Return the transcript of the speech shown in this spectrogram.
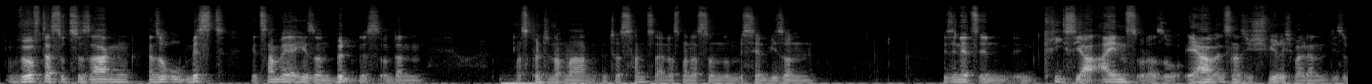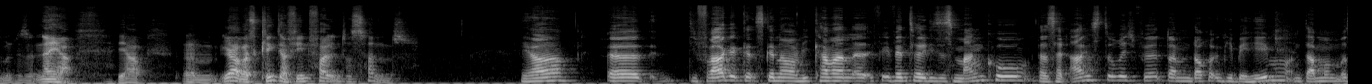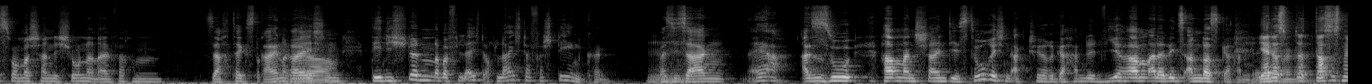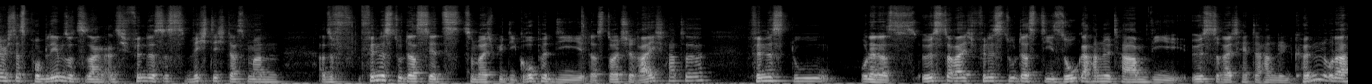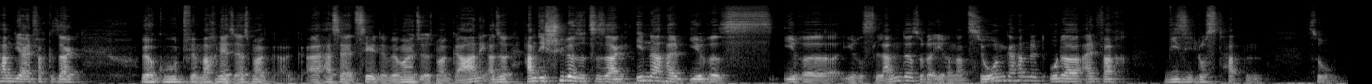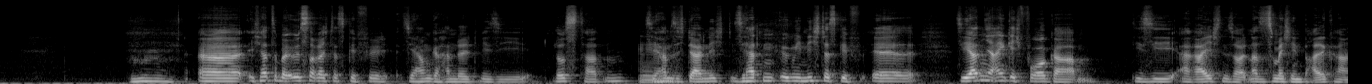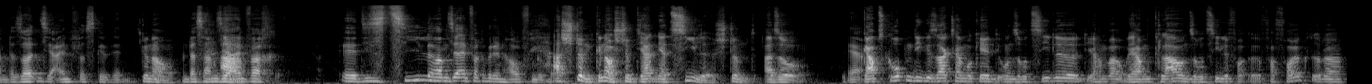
wirft das sozusagen dann so, oh Mist, jetzt haben wir ja hier so ein Bündnis und dann das könnte nochmal interessant sein, dass man das so, so ein bisschen wie so ein wir sind jetzt in, in Kriegsjahr 1 oder so. Ja, ist natürlich schwierig, weil dann diese Bündnisse. Naja, ja. Ähm, ja, aber es klingt auf jeden Fall interessant. Ja, äh, die Frage ist genau, wie kann man äh, eventuell dieses Manko, dass es halt ahistorisch wird, dann doch irgendwie beheben und da muss man wahrscheinlich schon dann einfach einen Sachtext reinreichen, Ja. den die Schüler dann aber vielleicht auch leichter verstehen können. Weil Mhm. sie sagen, naja, also so haben anscheinend die historischen Akteure gehandelt, wir haben allerdings anders gehandelt. Ja, das, das, das ist nämlich das Problem sozusagen. Also ich finde, es ist wichtig, dass man, also findest du das jetzt zum Beispiel die Gruppe, die das Deutsche Reich hatte, findest du, oder das Österreich, findest du, dass die so gehandelt haben, wie Österreich hätte handeln können? Oder haben die einfach gesagt, ja gut, wir machen jetzt erstmal, hast ja erzählt, wir machen jetzt erstmal gar nichts. Also haben die Schüler sozusagen innerhalb ihres, ihre, ihres Landes oder ihrer Nation gehandelt oder einfach, wie sie Lust hatten? So. Äh, ich hatte bei Österreich das Gefühl, sie haben gehandelt, wie sie Lust hatten. Sie Mhm. haben sich da nicht, sie hatten irgendwie nicht das Gefühl, äh, sie hatten ja eigentlich Vorgaben, die sie erreichen sollten. Also zum Beispiel den Balkan, da sollten sie Einfluss gewinnen. Genau. Und das haben sie Ah. einfach, äh, dieses Ziel haben sie einfach über den Haufen geworfen. Ach stimmt, genau, stimmt. Die hatten ja Ziele, stimmt. Also Ja. gab es Gruppen, die gesagt haben, okay, die, unsere Ziele, die haben wir, wir haben klar unsere Ziele ver äh, verfolgt oder?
